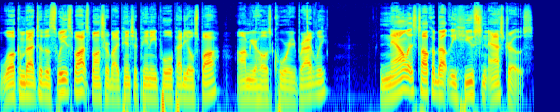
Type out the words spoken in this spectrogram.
Welcome back to the Sweet Spot, sponsored by Pinch a Penny Pool Patio Spa. I'm your host, Cory Bradley. Now let's talk about the Houston Astros.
